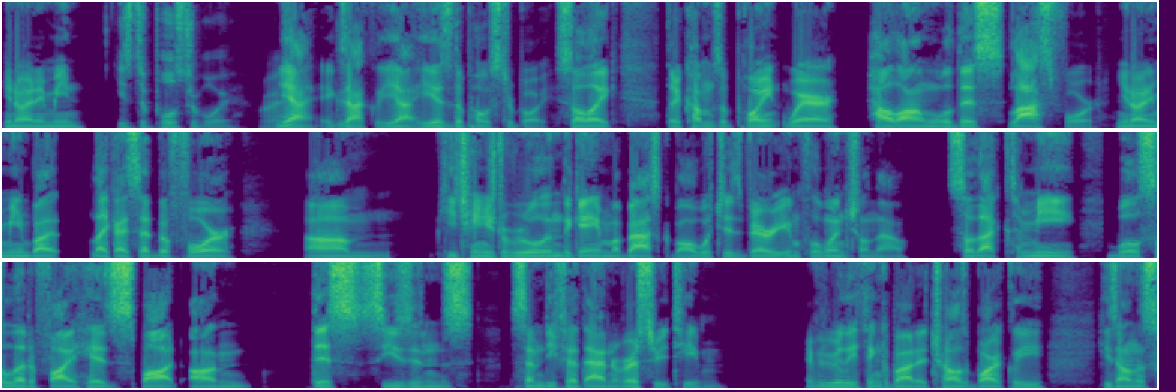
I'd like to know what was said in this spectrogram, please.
You know what I mean? He's the poster boy, right? Yeah, exactly. Yeah, he is the poster boy. So like there comes a point where how long will this last for? You know what I mean? But like I said before, um he changed a rule in the game of basketball which is very influential now. So that to me will solidify his spot on this season's 75th anniversary team. If you really think about it, Charles Barkley, he's on the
